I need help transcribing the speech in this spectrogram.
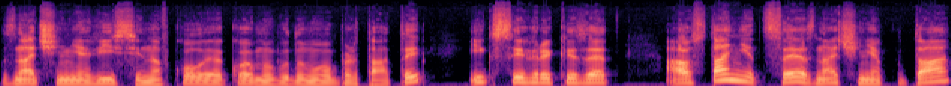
значення вісі, навколо якої ми будемо обертати x, y z. А останнє це значення кута, е,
